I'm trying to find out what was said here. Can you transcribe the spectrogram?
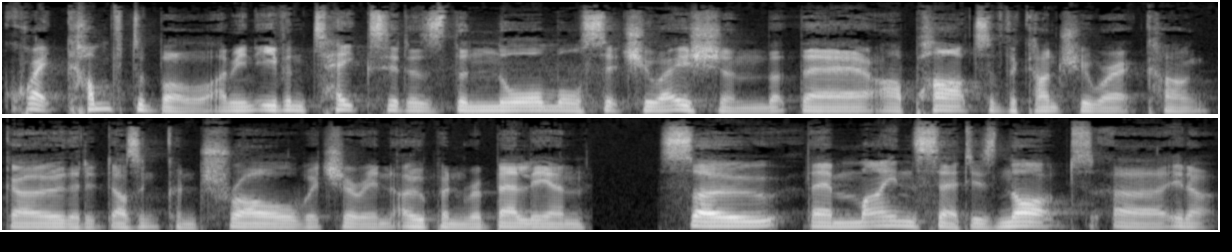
quite comfortable. I mean, even takes it as the normal situation that there are parts of the country where it can't go, that it doesn't control, which are in open rebellion. So their mindset is not, uh, you know,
